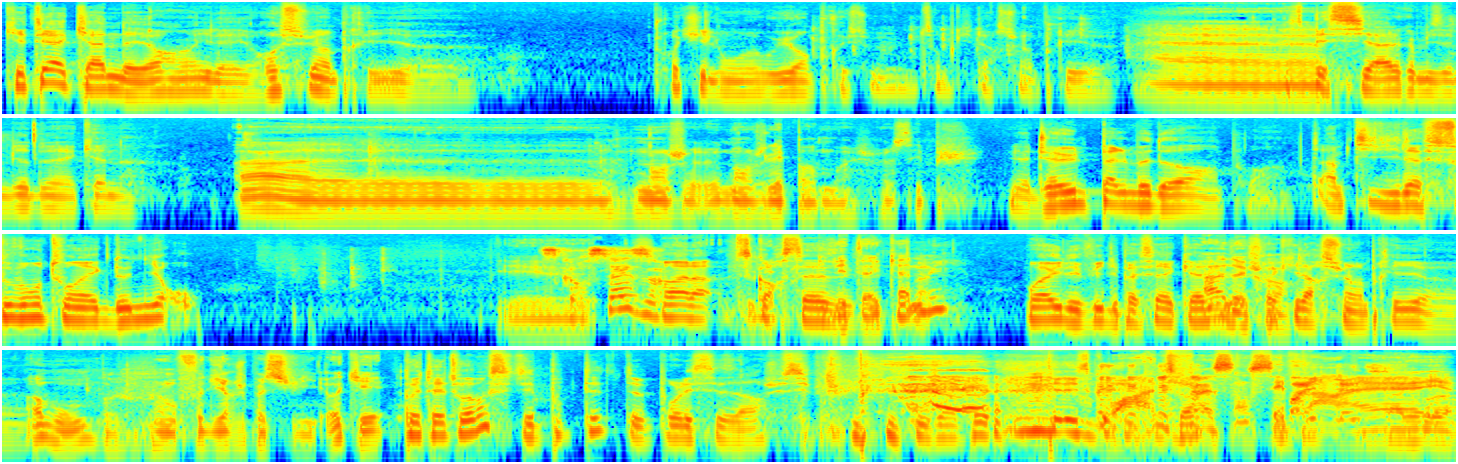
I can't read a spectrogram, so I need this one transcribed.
qui était à Cannes d'ailleurs. hein. il a reçu un prix. euh, je crois qu'ils l'ont eu un prix. Il me semble qu'il a reçu un prix euh, Euh, spécial, comme ils aiment bien donner à Cannes. Ah, euh, non, je, non, je l'ai pas, moi, je sais plus. Il a déjà eu une palme d'or hein, pour un, un petit. Il a souvent tourné avec De Niro. Est- Scorsese? Voilà, il- Scorsese. Il était à Cannes, lui? Ouais, il est, il est passé à Cannes. Ah, je crois qu'il a reçu un prix. euh, Ah bon, bah, faut dire, j'ai pas suivi. Ok. Peut-être, ouais, c'était pour- peut-être pour les Césars, je sais plus. Un peu de toute façon, c'est pareil.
